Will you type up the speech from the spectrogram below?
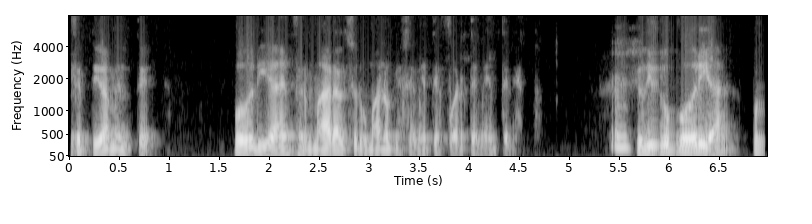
Efectivamente, podría enfermar al ser humano que se mete fuertemente en esto. Yo digo podría, porque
